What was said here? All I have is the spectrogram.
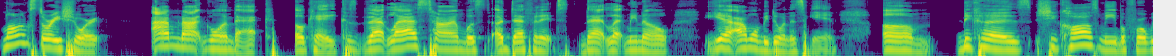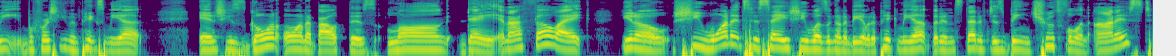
long story short, I'm not going back. Okay. Cause that last time was a definite that let me know, yeah, I won't be doing this again. Um, because she calls me before we before she even picks me up and she's going on about this long day and i felt like you know she wanted to say she wasn't going to be able to pick me up but instead of just being truthful and honest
